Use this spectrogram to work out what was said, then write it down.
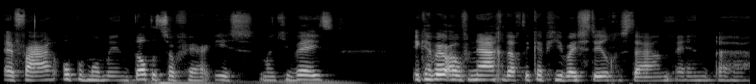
ervaren op het moment dat het zover is. Want je weet, ik heb erover nagedacht, ik heb hierbij stilgestaan en uh,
